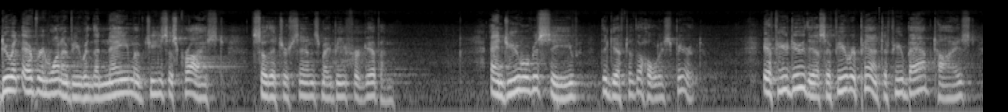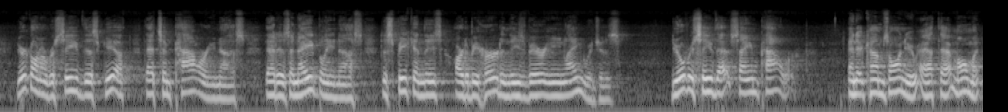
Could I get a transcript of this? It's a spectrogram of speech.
Do it, every one of you, in the name of Jesus Christ so that your sins may be forgiven. And you will receive the gift of the Holy Spirit. If you do this, if you repent, if you baptized, you're going to receive this gift that's empowering us, that is enabling us to speak in these or to be heard in these varying languages. You'll receive that same power. And it comes on you at that moment.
